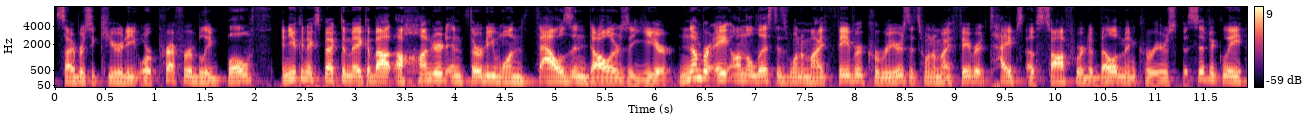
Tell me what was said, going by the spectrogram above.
cybersecurity, or preferably both. And you can expect to make about $131,000 a year. Number eight on the list is one of my favorite careers. It's one of my favorite types of software development careers specifically,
